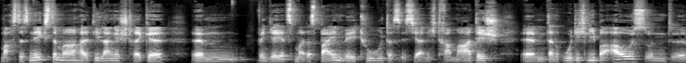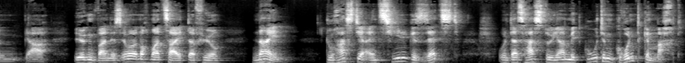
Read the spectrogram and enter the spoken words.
machst das nächste Mal halt die lange Strecke, ähm, wenn dir jetzt mal das Bein weh tut, das ist ja nicht dramatisch, ähm, dann ruh dich lieber aus und ähm, ja, irgendwann ist immer noch mal Zeit dafür. Nein, du hast dir ein Ziel gesetzt und das hast du ja mit gutem Grund gemacht.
